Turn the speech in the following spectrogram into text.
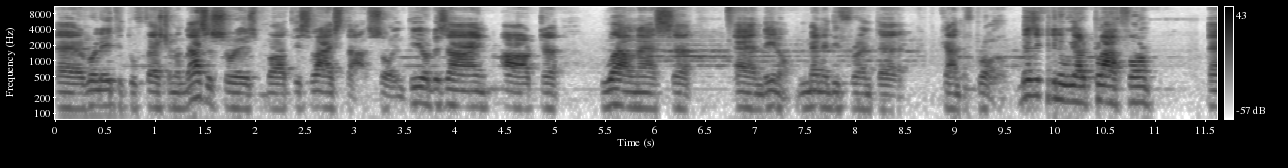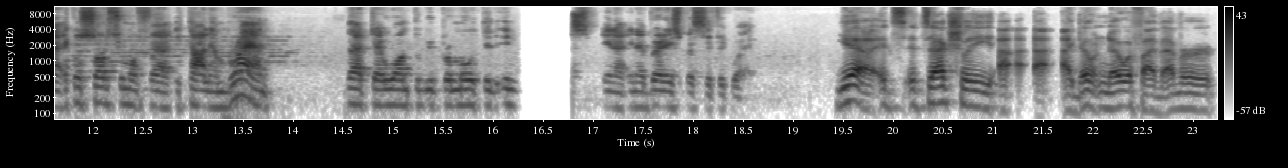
uh, related to fashion and accessories, but it's lifestyle. So interior design, art, uh, wellness, uh, and you know many different uh, kind of product. Basically, we are platform, a consortium of uh, Italian brand that uh, want to be promoted in in a, in a very specific way. Yeah, it's it's actually I, I, I don't know if I've ever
